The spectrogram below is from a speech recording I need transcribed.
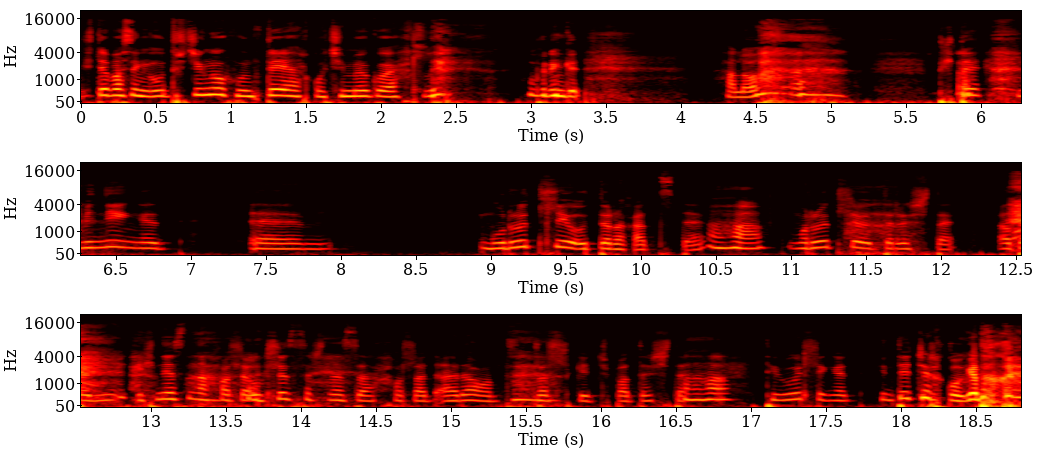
Гэтэ бас ингээд өдөржингөө хүнтэй ярихгүй чимээгүй байхлаа. Бүр ингээд халуу Гэтэ миний ингээд мөрөөдлийн өдөр гадтай. Аха. Мөрөөдлийн өдөр штэ. Одоо эхнээс нь ахвала өглөөс сарнаас ахвалаад орой унтцал гэж бодсон штэ. Тэгвэл ингээд хинтэж ярихгүй гэдэг байхгүй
